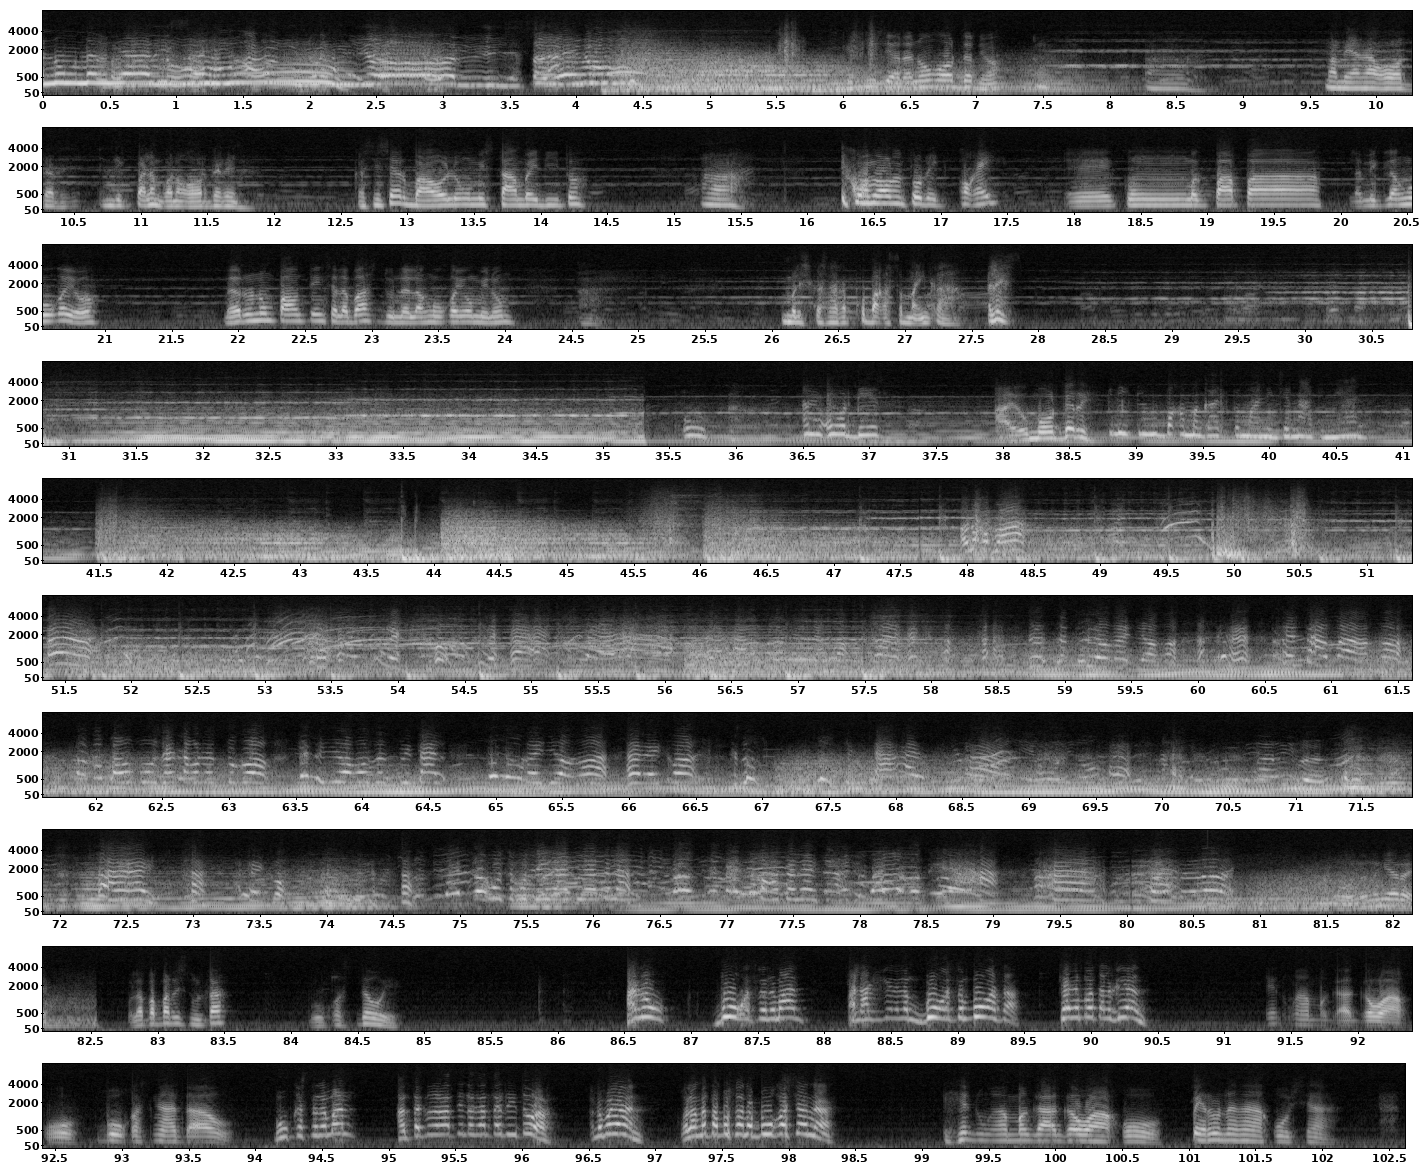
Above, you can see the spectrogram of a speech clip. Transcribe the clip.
Anong nangyari sa'yo? ang nangyari sa'yo? Excuse me, sir. Anong order nyo? Ah, mamaya na ako order. Hindi ko pa alam kung anong orderin. Kasi sir, bawal yung umistambay dito. Ah, ikuha mo ako ng tubig, okay? Eh, kung magpapalamig lang ho kayo, meron ng fountain sa labas, doon na lang ho kayo uminom. Umalis ka sa harap ko, baka samain ka. Alis! Ano order? Ayaw umorder eh. Pilitin mo baka magalit pa manager natin yan. Ano ka ba? Tulungan niyo ako. Tama ako. Baka maubusan ako ng dugo. Dali niyo ako sa ospital. Tulungan niyo ako. Aray ko. Oh, ano nangyari? Wala pa ba resulta? Bukas daw eh. Ano? Bukas na naman? Palagi ka na lang bukas ng bukas ah! Kailan ba talaga yan? Yan nga magagawa ko. Bukas nga daw. Bukas na naman. Ang tagal na natin nagantay dito ah. Ano ba yan? Walang katapusan na bukas yan ah. Yan nga magagawa ko. Pero nangako siya.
